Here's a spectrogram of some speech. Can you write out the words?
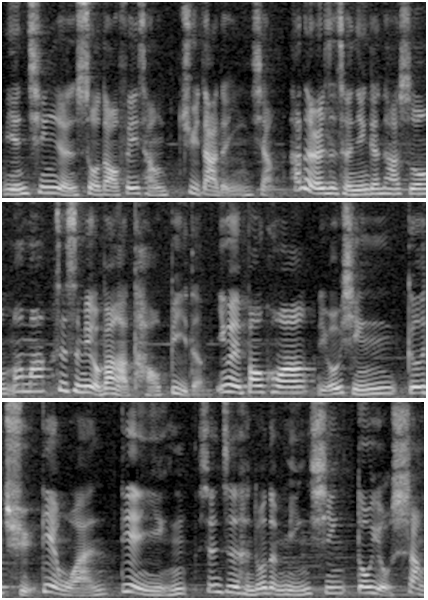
年轻人受到非常巨大的影响。他的儿子曾经跟他说：“妈妈，这是没有办法逃避的，因为包括流行歌曲、电玩、电影，甚至很多的明星都有上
